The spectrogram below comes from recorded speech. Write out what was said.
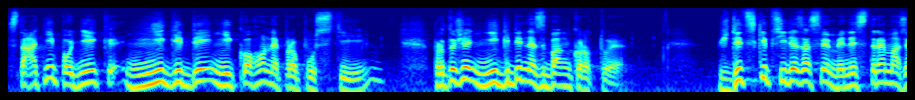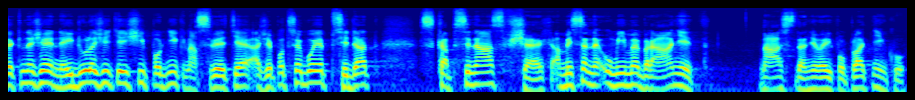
Státní podnik nikdy nikoho nepropustí, protože nikdy nezbankrotuje. Vždycky přijde za svým ministrem a řekne, že je nejdůležitější podnik na světě a že potřebuje přidat z kapsy nás všech a my se neumíme bránit nás, daňových poplatníků.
